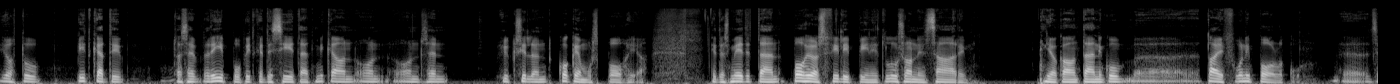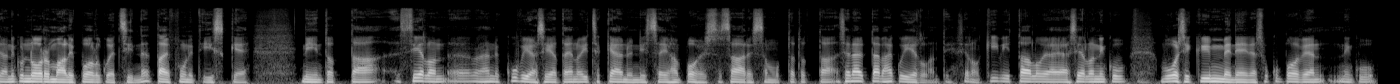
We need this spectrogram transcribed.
johtuu pitkälti, tai se riippuu pitkälti siitä, että mikä on, on, on sen yksilön kokemuspohja. Et jos mietitään Pohjois-Filippiinit, Lusonin saari, joka on tämä niin kuin, äh, taifuunipolku, äh, se on niin kuin normaali polku, että sinne taifuunit iskee, niin tota, siellä on äh, nähnyt kuvia sieltä, en ole itse käynyt niissä ihan pohjoisessa saarissa, mutta tota, se näyttää vähän kuin Irlanti. Siellä on kivitaloja ja siellä on niin kuin vuosikymmeneen ja sukupolvien niin kuin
